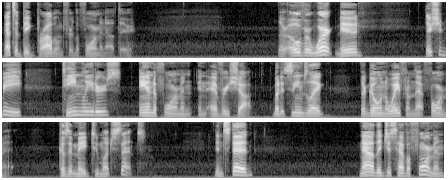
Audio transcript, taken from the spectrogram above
That's a big problem for the foreman out there. They're overworked, dude. There should be team leaders and a foreman in every shop. But it seems like they're going away from that format because it made too much sense. Instead, now they just have a foreman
